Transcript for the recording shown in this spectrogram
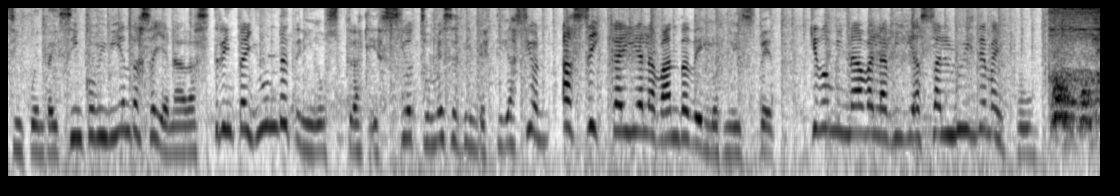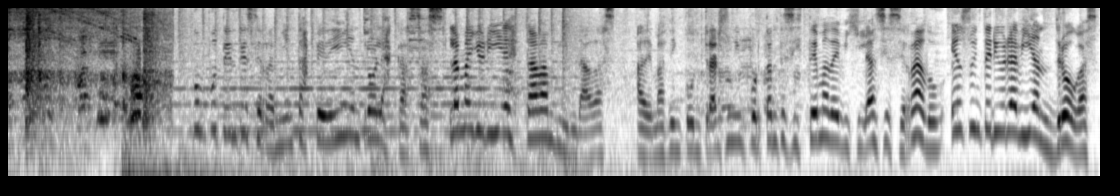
55 viviendas allanadas, 31 detenidos tras 18 meses de investigación. Así caía la banda de los Misbet, que dominaba la vía San Luis de Maipú. Con potentes herramientas PDI entró a las casas. La mayoría estaban blindadas. Además de encontrarse un importante sistema de vigilancia cerrado, en su interior habían drogas,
